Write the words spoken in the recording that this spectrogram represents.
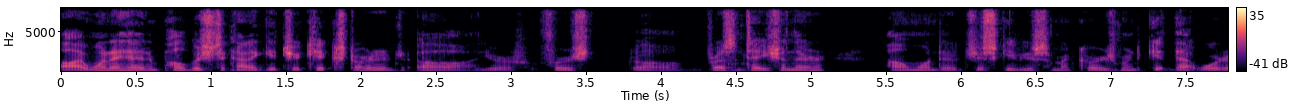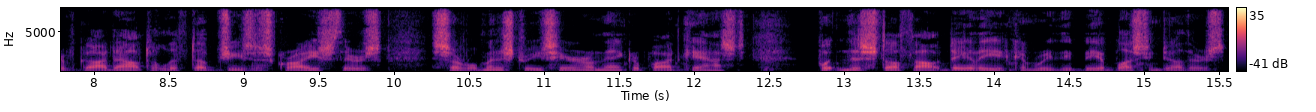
Uh, I went ahead and published to kind of get you kick started, uh, your first uh, presentation there. I want to just give you some encouragement, get that word of God out to lift up Jesus Christ. There's several ministries here on the Anchor podcast. Putting this stuff out daily, it can really be a blessing to others.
